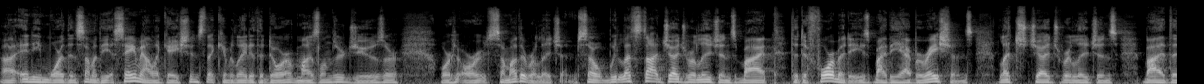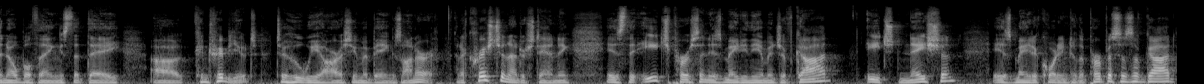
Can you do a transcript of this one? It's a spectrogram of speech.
uh, any more than some of the same allegations that can be laid at the door of Muslims or Jews or, or, or some other religion. So we, let's not judge religions by the deformities, by the aberrations. Let's judge religions by the noble things that they uh, contribute to who we are as human beings on earth. And a Christian understanding is that each person is made in the image of God each nation is made according to the purposes of God,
